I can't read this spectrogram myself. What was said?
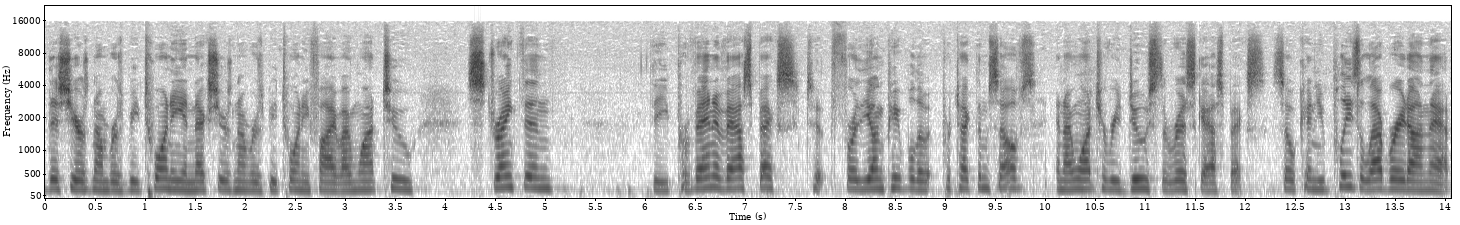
this year's numbers be 20 and next year's numbers be 25. I want to strengthen the preventive aspects to, for the young people to protect themselves, and I want to reduce the risk aspects. So, can you please elaborate on that?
